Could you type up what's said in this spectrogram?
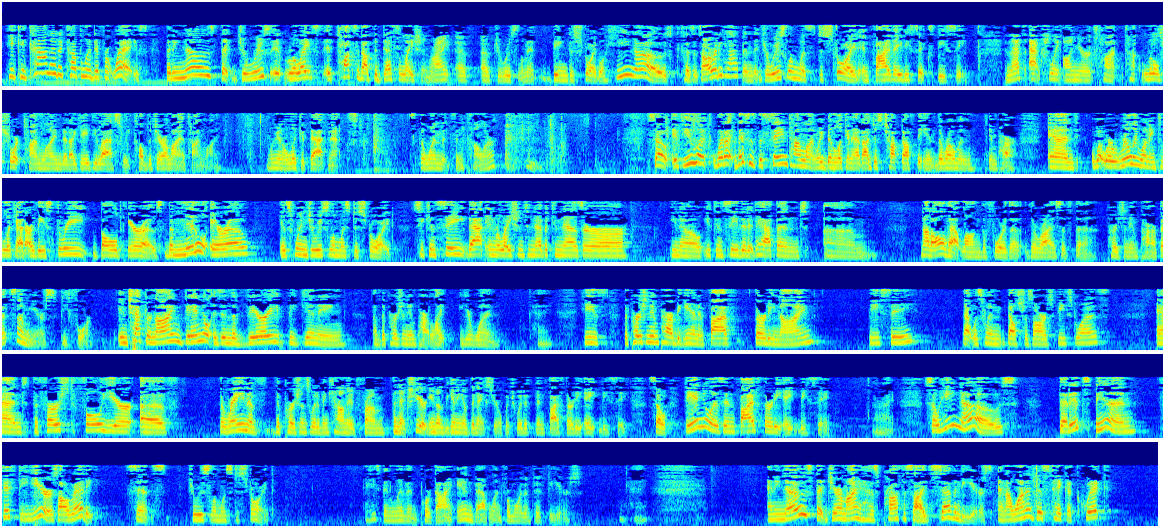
He can count it a couple of different ways. But he knows that Jerusalem, it relates, it talks about the desolation, right, of, of Jerusalem, it being destroyed. Well, he knows, because it's already happened, that Jerusalem was destroyed in 586 BC. And that's actually on your little short timeline that I gave you last week called the Jeremiah timeline. We're going to look at that next. It's the one that's in color. So if you look, what I, this is the same timeline we've been looking at. I just chopped off the the Roman Empire, and what we're really wanting to look at are these three bold arrows. The middle arrow is when Jerusalem was destroyed. So you can see that in relation to Nebuchadnezzar. You know, you can see that it happened um, not all that long before the, the rise of the Persian Empire, but some years before in chapter 9, Daniel is in the very beginning of the Persian Empire, like year one. Okay? He's, the Persian Empire began in 539 BC. That was when Belshazzar's feast was. And the first full year of the reign of the Persians would have been counted from the next year, you know, the beginning of the next year, which would have been 538 BC. So Daniel is in 538 BC. All right. So he knows that it's been 50 years already since Jerusalem was destroyed. He's been living, poor guy, in Babylon for more than 50 years. Okay. And he knows that Jeremiah has prophesied 70 years. And I want to just take a quick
